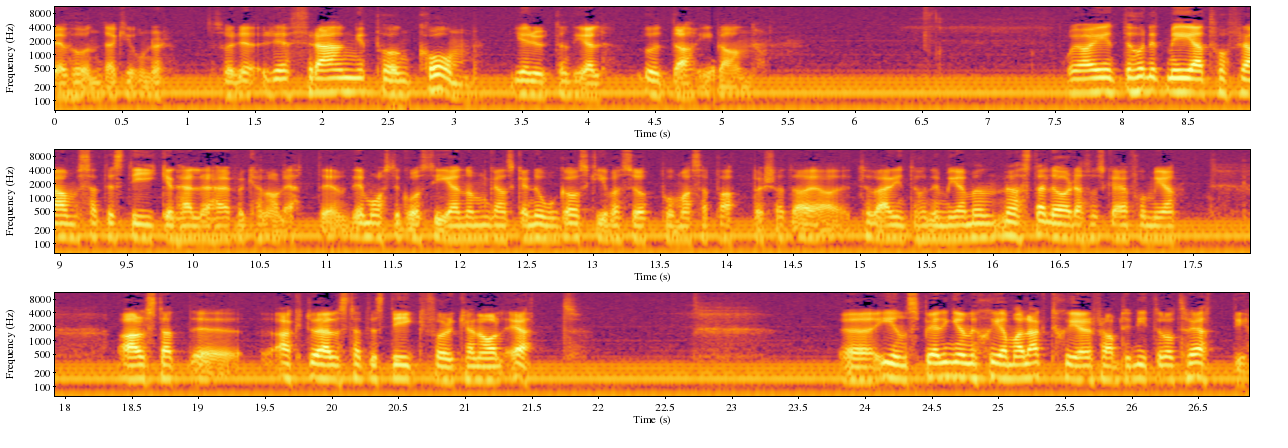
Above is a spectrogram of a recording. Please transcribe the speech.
blev 100 kronor. Så refrang.com ger ut en del udda ibland. Och jag har inte hunnit med att få fram statistiken heller här för kanal 1. Det måste gås igenom ganska noga och skrivas upp på massa papper. Så det har jag tyvärr inte hunnit med. Men nästa lördag så ska jag få med all stat eh, aktuell statistik för kanal 1. Eh, inspelningen schemalagt sker fram till 19.30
